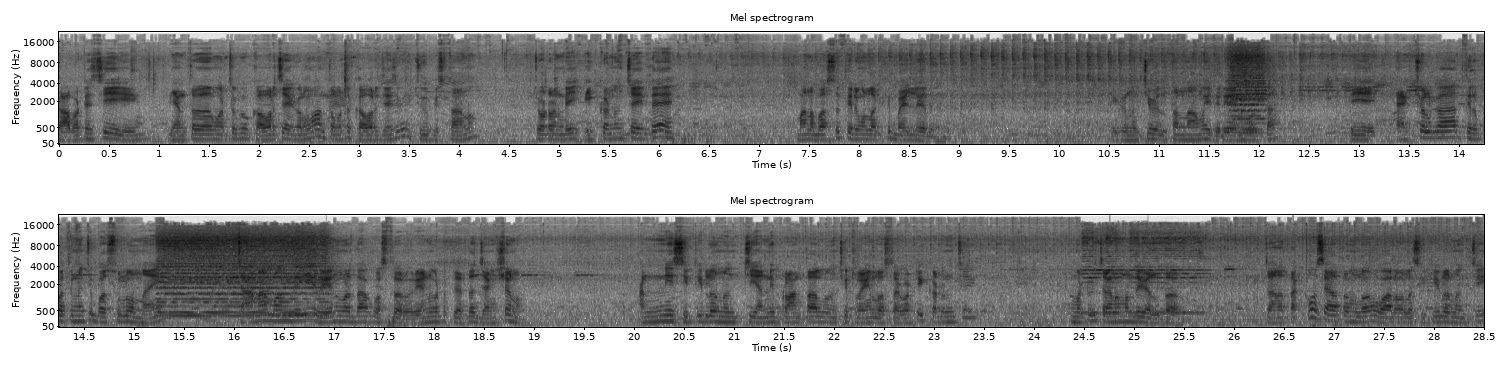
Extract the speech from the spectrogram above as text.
కాబట్టి ఎంత మటుకు కవర్ చేయగలమో అంత మటుకు కవర్ చేసి మీకు చూపిస్తాను. చూడండి ఇక్కడ నుంచి అయితే మన బస్సు తిరుమలకి బయలుదేరింది. ఇక్కడ నుంచి వెళ్తున్నాము ఇది రేణుగుంట. ఈ యాక్చువల్గా తిరుపతి నుంచి బస్సులు ఉన్నాయి. చాలామంది రేణుగుంట దాకా వస్తారు. రేణుగుంట పెద్ద జంక్షన్. అన్ని సిటీలో నుంచి అన్ని ప్రాంతాల నుంచి ట్రైన్లు వస్తాయి కాబట్టి ఇక్కడ నుంచి మటుకు చాలామంది వెళ్తారు. చాలా తక్కువ శాతంలో వాళ్ళ వాళ్ళ సిటీలో నుంచి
